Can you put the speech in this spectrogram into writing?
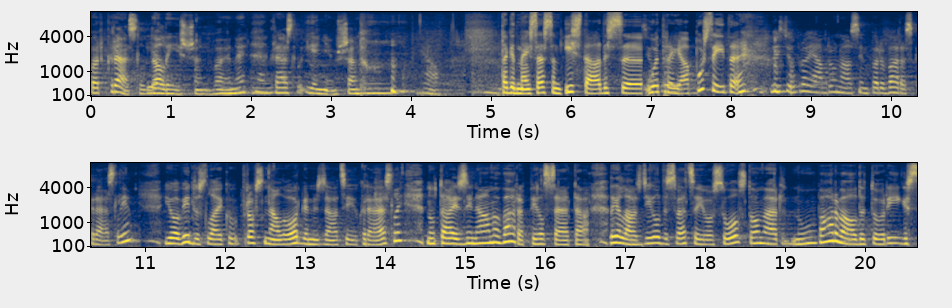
par krēslu Jā. dalīšanu vai ne? Mm. Krēslu ieņemšanu. Tagad mēs esam izstādes uh, otrajā pusītē. mēs joprojām runāsim par varas krēsliem, jo viduslaiku profesionālo organizāciju krēsli, nu, tā ir zināma vara pilsētā. Lielās ģildes vecajos solis tomēr nu, pārvalda to Rīgas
